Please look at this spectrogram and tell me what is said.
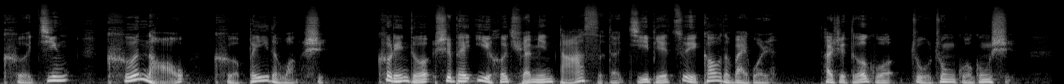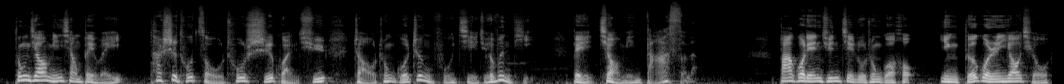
可惊、可恼、可悲的往事。克林德是被义和全民打死的级别最高的外国人。他是德国驻中国公使，东交民巷被围，他试图走出使馆区找中国政府解决问题，被教民打死了。八国联军进入中国后，应德国人要求，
